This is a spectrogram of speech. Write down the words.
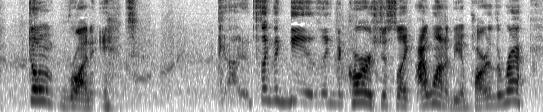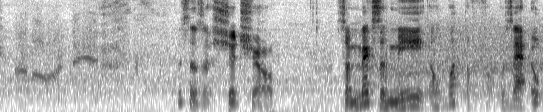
Don't run it. God, it's like the it's like the car is just like, I want to be a part of the wreck. This is a shit show. It's a mix of me. Oh, what the fuck was that? Oh.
